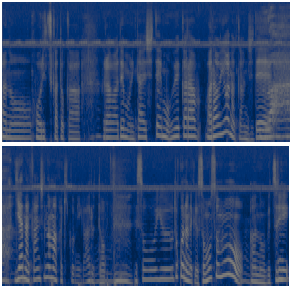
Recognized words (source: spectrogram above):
あの法律家とかフラワーデモに対してもう上から笑うような感じで嫌な感じのまあ書き込みがあると。ーうん。でそういうとこなんだけどそもそも、うん。あの別に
